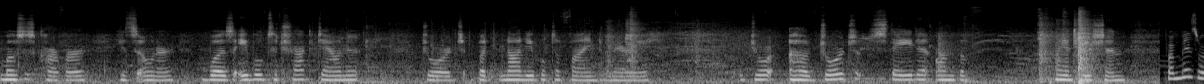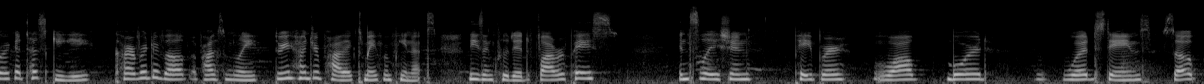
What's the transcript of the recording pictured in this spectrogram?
Moses Carver, his owner, was able to track down George, but not able to find Mary. George, uh, George stayed on the plantation. From his work at Tuskegee, Carver developed approximately 300 products made from peanuts. These included flour paste, insulation, paper, wallboard, wood stains, soap,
